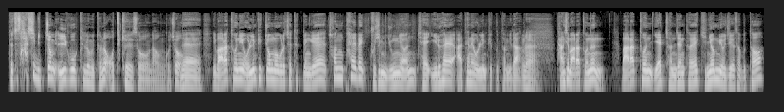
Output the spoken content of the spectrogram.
대체 42.195km는 어떻게 해서 나온 거죠? 네. 이 마라톤이 올림픽 종목으로 채택된 게 1896년 제1회 아테네 올림픽부터입니다. 네. 당시 마라톤은 마라톤 옛 전쟁터의 기념묘지에서부터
